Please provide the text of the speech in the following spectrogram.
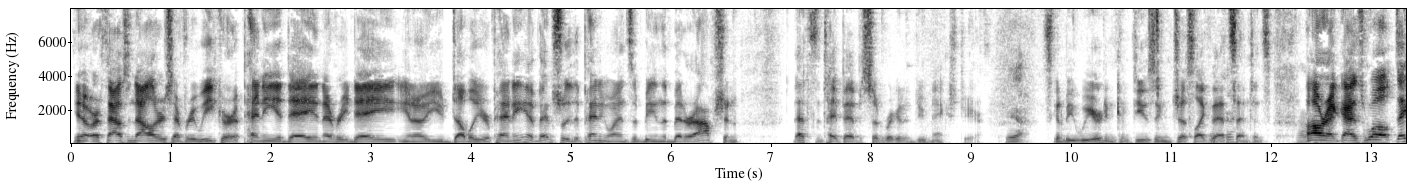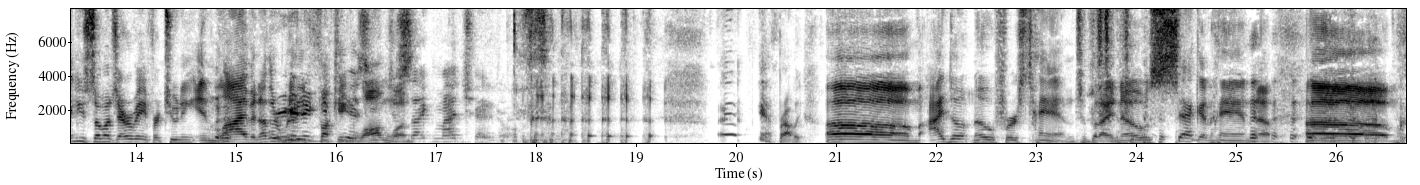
you know, or a thousand dollars every week, or a penny a day, and every day you know you double your penny. Eventually, the penny winds up being the better option. That's the type of episode we're going to do next year. Yeah. It's going to be weird and confusing, just like that sentence. All right, guys. Well, thank you so much, everybody, for tuning in live. Another really fucking long one. just like my genitals. Yeah, probably. Um, I don't know firsthand, but I know secondhand. No. Um,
